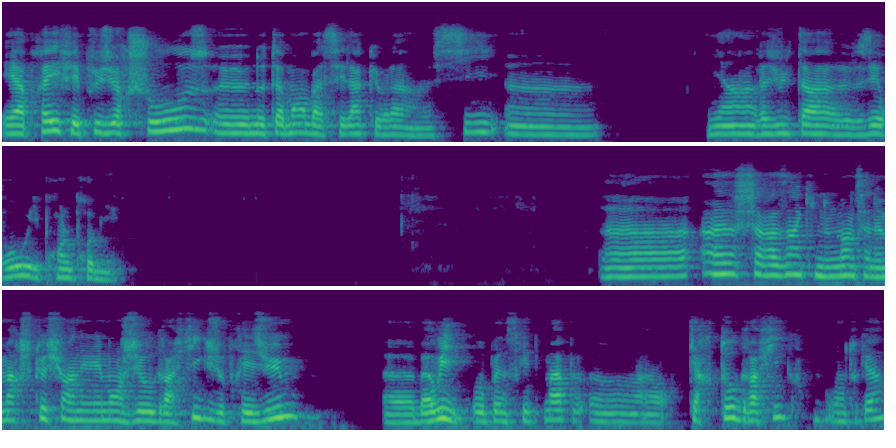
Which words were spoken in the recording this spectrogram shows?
Et après, il fait plusieurs choses, euh, notamment, bah, c'est là que voilà, si euh, il y a un résultat 0, il prend le premier. Euh, un Charazin qui nous demande ça ne marche que sur un élément géographique, je présume. bah oui, OpenStreetMap, cartographique en tout cas,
